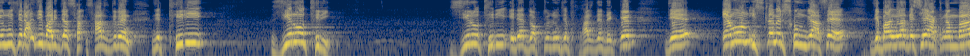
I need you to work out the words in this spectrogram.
ইউনুসের আজই বাড়িতে সার্চ দেবেন যে three zero three zero three এটা ডক্টর ইউনুসের সার্চ দিয়ে দেখবেন যে এমন ইসলামের সঙ্গে আছে যে বাংলাদেশে এক নাম্বার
